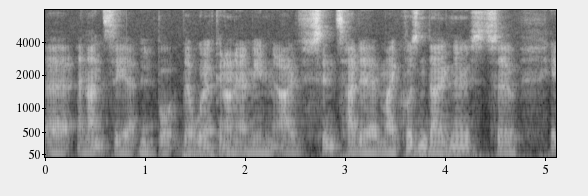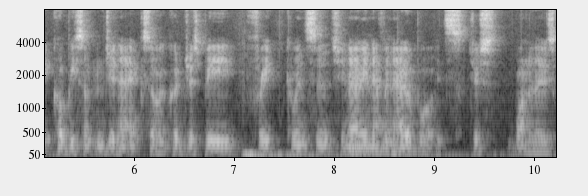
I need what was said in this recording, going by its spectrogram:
Uh, an answer yet, Yeah. but they're working on it. I mean, I've since had uh, my cousin diagnosed, so it could be something genetics, or it could just be freak coincidence. You know, you Mm, never yeah. know. But it's just one of those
